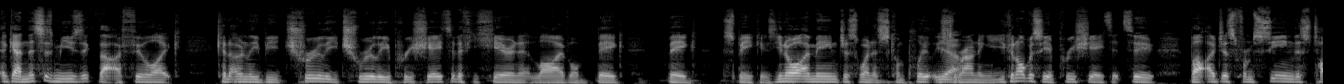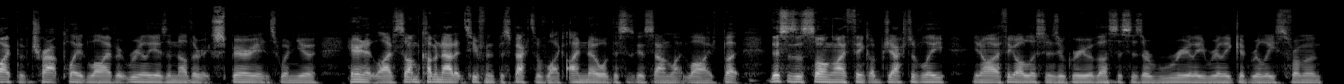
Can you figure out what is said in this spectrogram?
again, this is music that I feel like can only be truly, truly appreciated if you're hearing it live on big, big speakers. You know what I mean? Just when it's completely yeah. surrounding you. You can obviously appreciate it too, but I just from seeing this type of trap played live, it really is another experience when you're hearing it live. So I'm coming at it too from the perspective of like I know what this is going to sound like live, but this is a song I think objectively, you know, I think our listeners agree with us. This is a really, really good release from him.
